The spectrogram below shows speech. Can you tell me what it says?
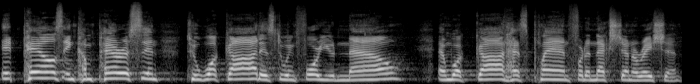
it pales in comparison to what God is doing for you now and what God has planned for the next generation.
